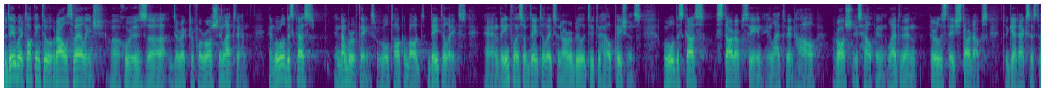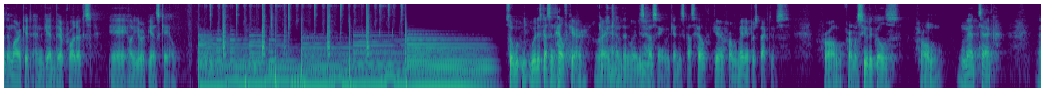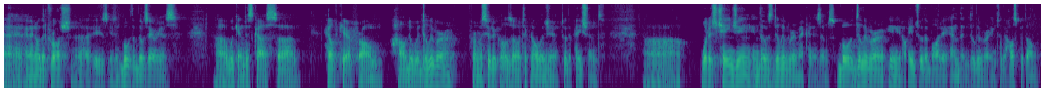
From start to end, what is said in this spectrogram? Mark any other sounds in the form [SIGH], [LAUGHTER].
Today we're talking to Raul Svēliņš, uh, who is uh, director for Roche in Latvia. And we will discuss a number of things. We will talk about data lakes and the influence of data lakes on our ability to help patients. We will discuss startup scene in Latvia and how Roche is helping Latvian early stage startups to get access to the market and get their products uh, on European scale. So we're discussing healthcare, right? Okay. And then we're discussing, yeah. we can discuss healthcare from many perspectives, from pharmaceuticals, from med tech, uh, and, and, I know that Roche uh, is, is in both of those areas. Uh, we can discuss uh, healthcare from how do we deliver pharmaceuticals or technology to the patient, uh, what is changing in those delivery mechanisms, both deliver in, you know, into the body and then deliver into the hospital.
